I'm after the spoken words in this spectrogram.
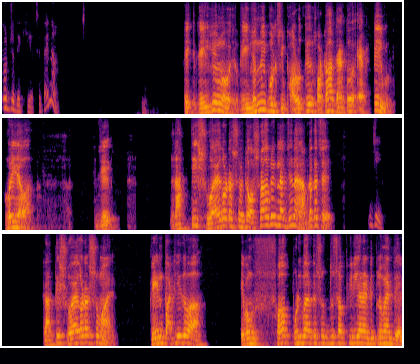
ধৈর্য দেখিয়েছে তাই না? এই এই জন্য এই জন্যই বলছি ভারতের হঠাৎ এত অ্যাক্টিভ হয়ে যাওয়া যে রাত্রি সোয়া এগারোটার সময় এটা অস্বাভাবিক লাগছে না আপনার কাছে? জি। রাত্রি সোয়া এগারোটার সময় প্লেন পাঠিয়ে দেওয়া এবং সব পরিবারকে শুদ্ধ সব ফিরিয়ে আনা ডিপ্লোম্যাটদের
